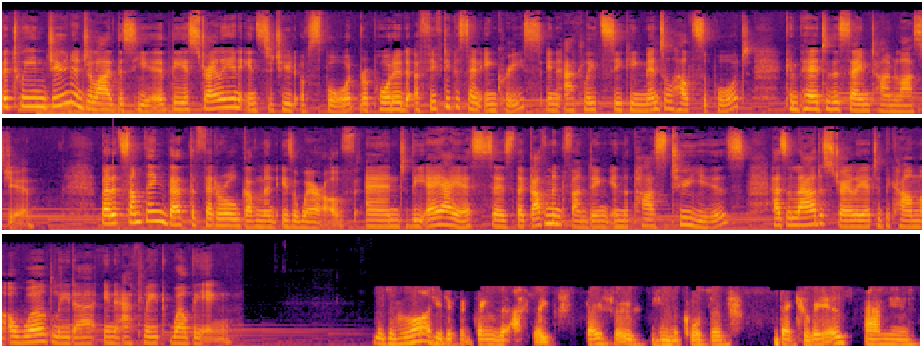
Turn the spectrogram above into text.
Between June and July this year, the Australian Institute of Sport reported a 50% increase in athletes seeking mental health support compared to the same time last year. But it's something that the federal government is aware of, and the AIS says that government funding in the past two years has allowed Australia to become a world leader in athlete well-being. There's a variety of different things that athletes go through in the course of their careers, and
